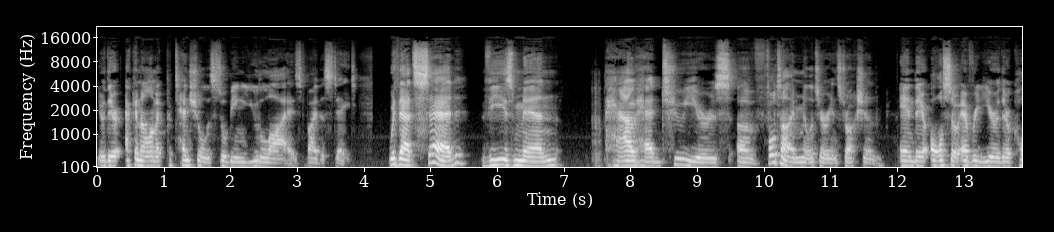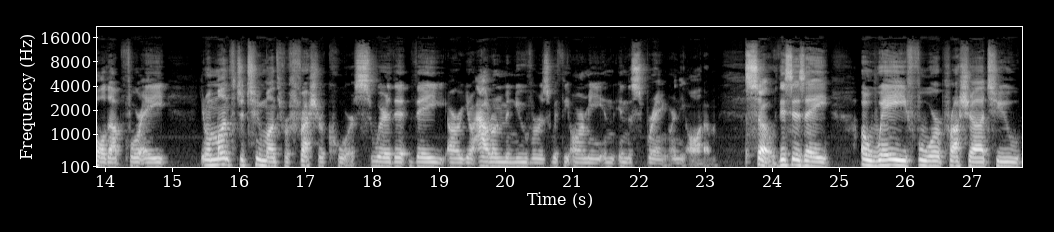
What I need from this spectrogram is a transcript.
you know their economic potential is still being utilized by the state. With that said, these men have had two years of full time military instruction and they're also every year they're called up for a you know a month to two month refresher course where the, they are you know out on maneuvers with the army in, in the spring or in the autumn. So this is a a way for prussia to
